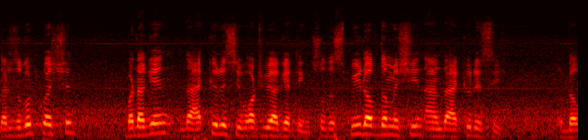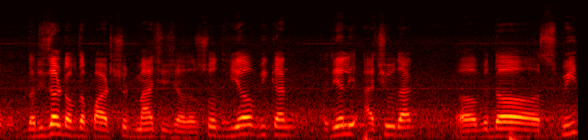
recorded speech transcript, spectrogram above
That is a good question. But again, the accuracy, what we are getting. So the speed of the machine and the accuracy, the, the result of the part should match each other. So here we can really achieve that uh, with the speed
